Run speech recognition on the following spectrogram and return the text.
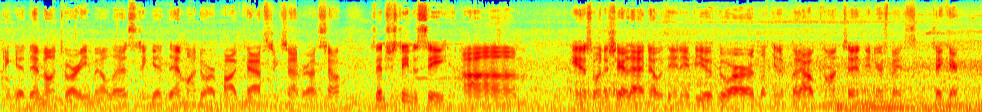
and get them onto our email list and get them onto our podcast, etc. So it's interesting to see. Um, and I just wanted to share that note with any of you who are looking to put out content in your space. Take care.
